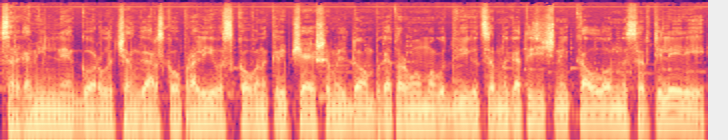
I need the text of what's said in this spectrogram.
Сорокамильное горло Чангарского пролива сковано крепчайшим льдом, по которому могут двигаться многотысячные колонны с артиллерией.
